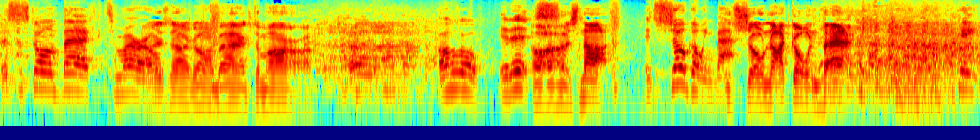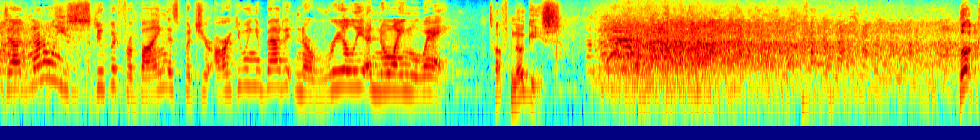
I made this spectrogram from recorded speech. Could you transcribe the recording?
This is going back tomorrow. It's not going back tomorrow. Oh, it is. Uh, it's not. It's so going back. It's so not going back. okay, Doug, not only are you stupid for buying this, but you're arguing about it in a really annoying way. Tough noogies. Look,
